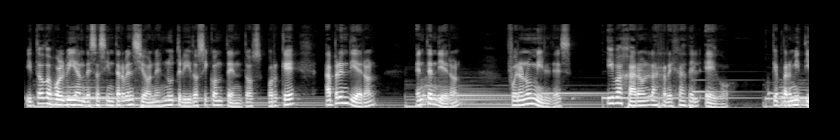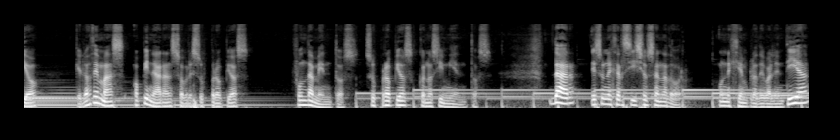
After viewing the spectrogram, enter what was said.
y todos volvían de esas intervenciones nutridos y contentos porque aprendieron, entendieron, fueron humildes y bajaron las rejas del ego, que permitió que los demás opinaran sobre sus propios fundamentos, sus propios conocimientos. Dar es un ejercicio sanador, un ejemplo de valentía,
